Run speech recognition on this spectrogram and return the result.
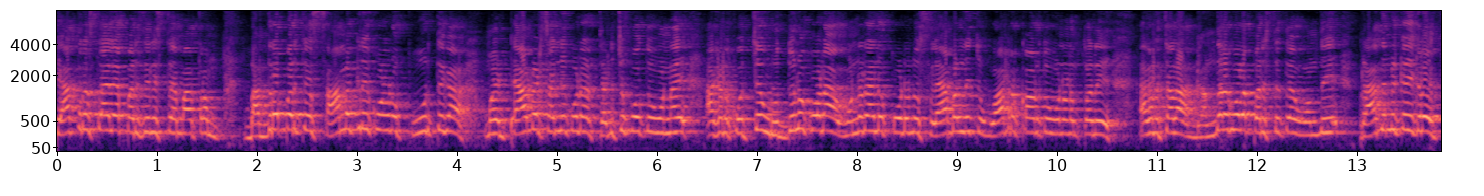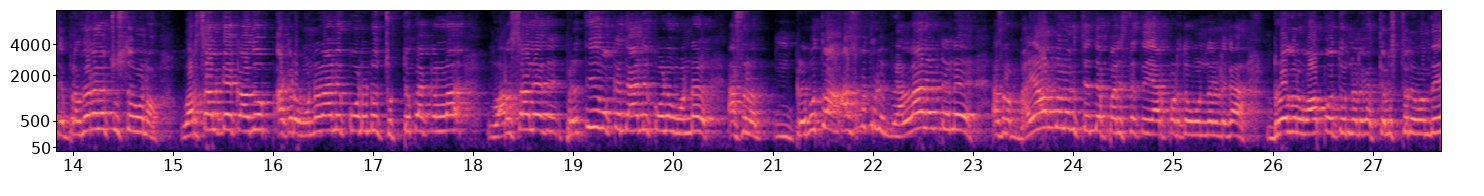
క్షేత్రస్థాయిలో పరిశీలిస్తే మాత్రం భద్రపరిచే సామగ్రి కూడా పూర్తిగా మన ట్యాబ్లెట్స్ అన్నీ కూడా తడిచిపోతూ ఉన్నాయి. అక్కడికి వచ్చే వృద్ధులు కూడా ఉండడానికి కూడాను స్లాబ్ల నుంచి వాటర్ కారుతూ ఉండడంతో అక్కడ చాలా గందరగోళ పరిస్థితి ఉంది. ప్రాథమిక ఇక్కడ ప్రధానంగా చూస్తూ ఉన్నాం. వర్షాలకే కాదు అక్కడ ఉండడానికి కూడాను చుట్టుపక్కల వర్షాలే ప్రతి ఒక్క దానికి కూడా ఉండ అసలు ప్రభుత్వ ఆసుపత్రికి వెళ్ళాలంటేనే అసలు భయాందోళనకు చెందే పరిస్థితి ఏర్పడుతూ ఉన్నట్టుగా రోగులు వాపోతున్నట్టుగా తెలుస్తూనే ఉంది.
